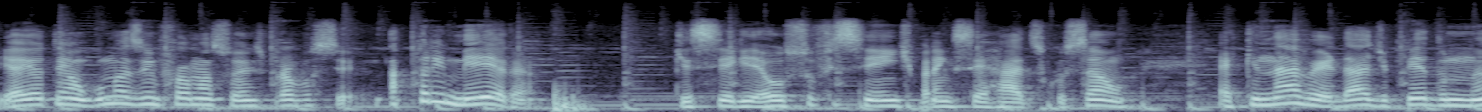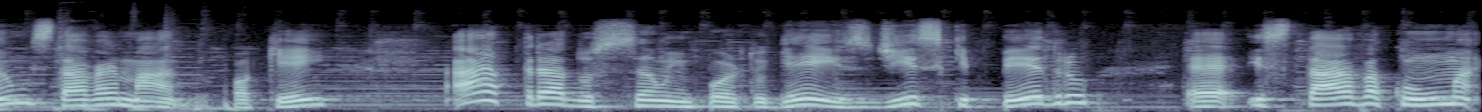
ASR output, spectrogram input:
E aí eu tenho algumas informações para você. A primeira, que seria o suficiente para encerrar a discussão, é que na verdade Pedro não estava armado, ok? A tradução em português diz que Pedro é, estava com uma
